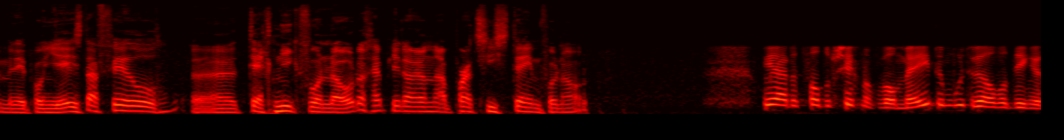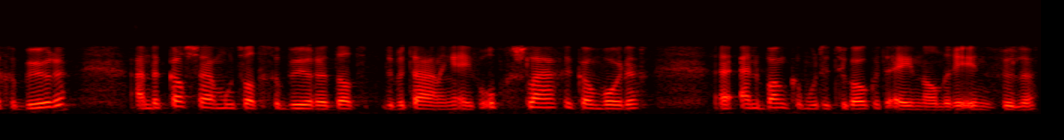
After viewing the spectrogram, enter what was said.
meneer Ponnier, is daar veel uh, techniek voor nodig? Heb je daar een apart systeem voor nodig? Ja, dat valt op zich nog wel mee. Er moeten wel wat dingen gebeuren. Aan de kassa moet wat gebeuren dat de betaling even opgeslagen kan worden. Uh, en de banken moeten natuurlijk ook het een en ander invullen.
